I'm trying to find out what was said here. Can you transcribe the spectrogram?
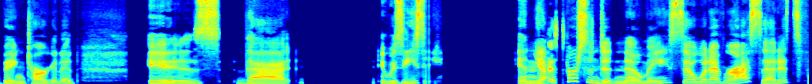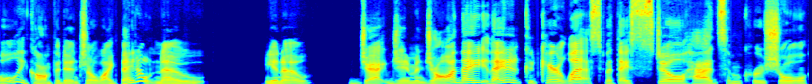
being targeted, is that it was easy. And Yeah. this person didn't know me. So whatever I said, it's fully confidential. Like they don't know, you know, Jack, Jim, and John. They they could care less, but they still had some crucial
